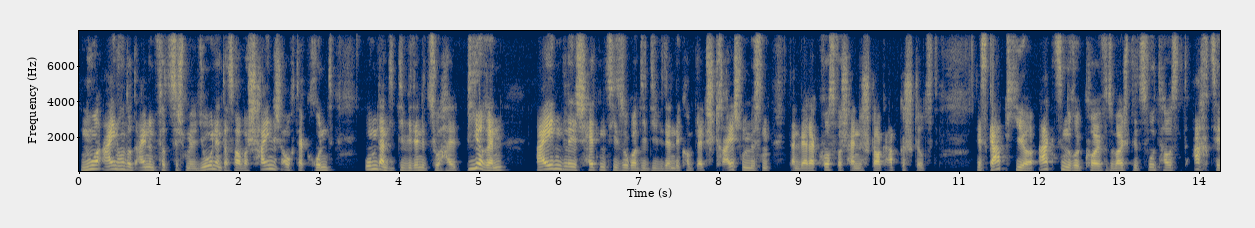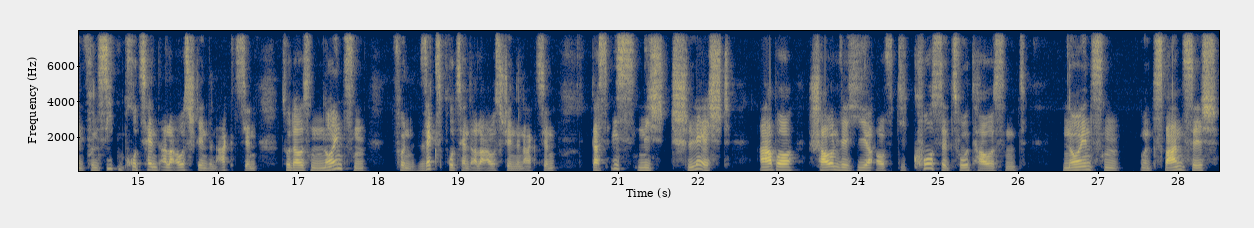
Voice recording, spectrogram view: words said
nur 141 Millionen. Das war wahrscheinlich auch der Grund, um dann die Dividende zu halbieren. Eigentlich hätten sie sogar die Dividende komplett streichen müssen, dann wäre der Kurs wahrscheinlich stark abgestürzt. Es gab hier Aktienrückkäufe, zum Beispiel 2018 von 7% aller ausstehenden Aktien, 2019 von 6% aller ausstehenden Aktien. Das ist nicht schlecht, aber schauen wir hier auf die Kurse 2019 und 20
